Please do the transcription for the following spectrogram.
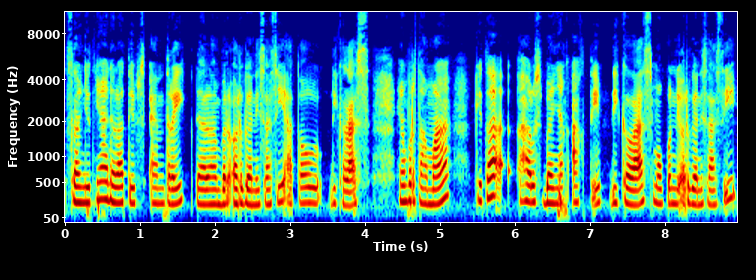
Selanjutnya adalah tips and trick dalam berorganisasi atau di kelas. Yang pertama, kita harus banyak aktif di kelas maupun di organisasi.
